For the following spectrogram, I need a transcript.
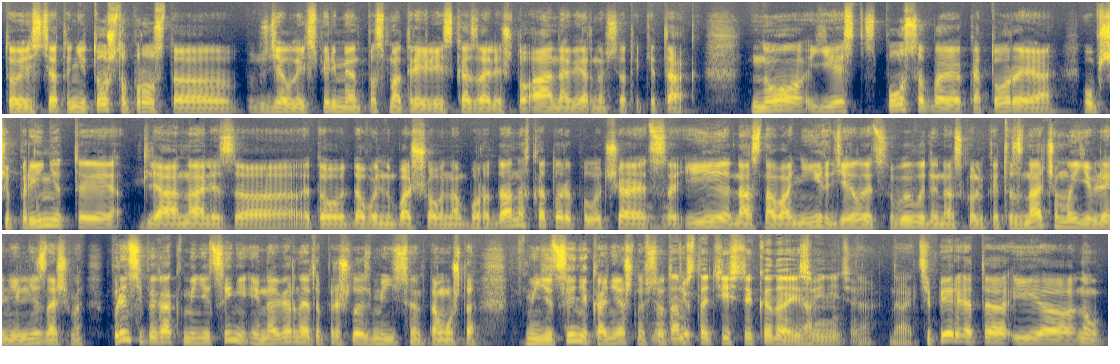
То есть это не то, что просто сделали эксперимент, посмотрели и сказали, что, а, наверное, все-таки так. Но есть способы, которые общеприняты для анализа этого довольно большого набора данных, который получается, угу. и на основании их делаются выводы, насколько это значимое явление или незначимое. В принципе, как в медицине, и, наверное, это пришло из медицины, потому что в медицине, конечно, все-таки... там статистика, да, извините. Да, да, да. Теперь это и ну,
